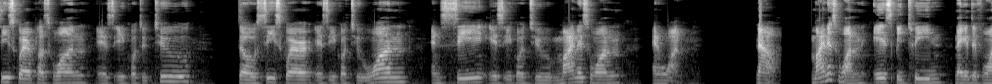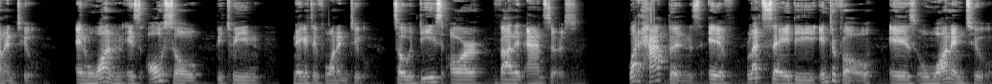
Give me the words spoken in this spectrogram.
c squared plus 1 is equal to 2. So c squared is equal to 1, and c is equal to minus 1 and 1. Now, minus 1 is between negative 1 and 2. And 1 is also between negative 1 and 2. So these are valid answers. What happens if, let's say, the interval is 1 and 2,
